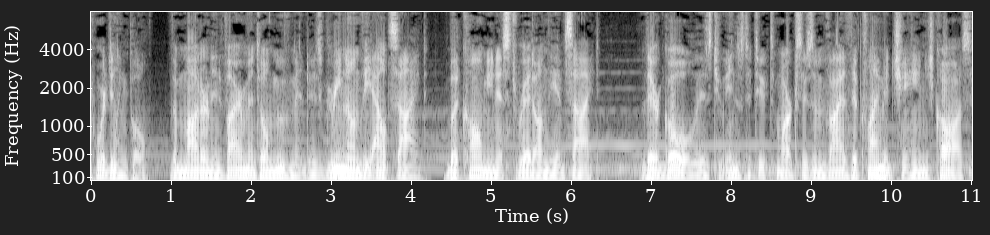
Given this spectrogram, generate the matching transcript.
For Delingpole, the modern environmental movement is green on the outside, but communist red on the inside. Their goal is to institute Marxism via the climate change cause.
